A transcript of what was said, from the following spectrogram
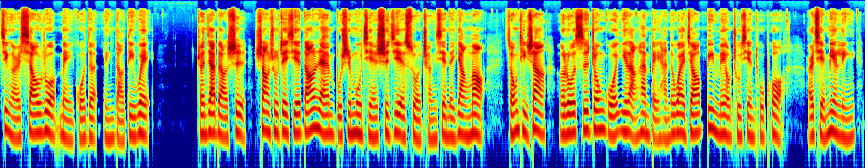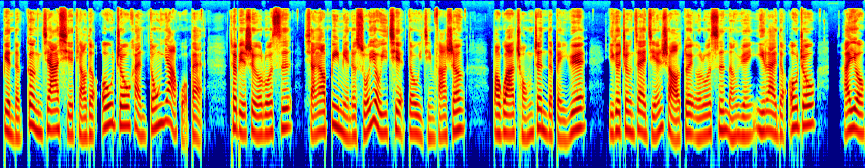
进而削弱美国的领导地位。专家表示，上述这些当然不是目前世界所呈现的样貌。总体上，俄罗斯、中国、伊朗和北韩的外交并没有出现突破，而且面临变得更加协调的欧洲和东亚伙伴。特别是俄罗斯想要避免的所有一切都已经发生，包括重振的北约，一个正在减少对俄罗斯能源依赖的欧洲，还有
